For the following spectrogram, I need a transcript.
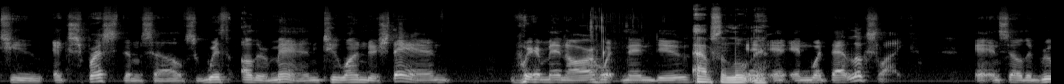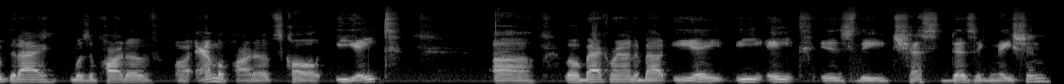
to express themselves with other men to understand where men are, what men do, Absolutely. and, and, and what that looks like. And, and so the group that I was a part of, or am a part of, is called E8. A uh, little background about E8. E8 is the chess designation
